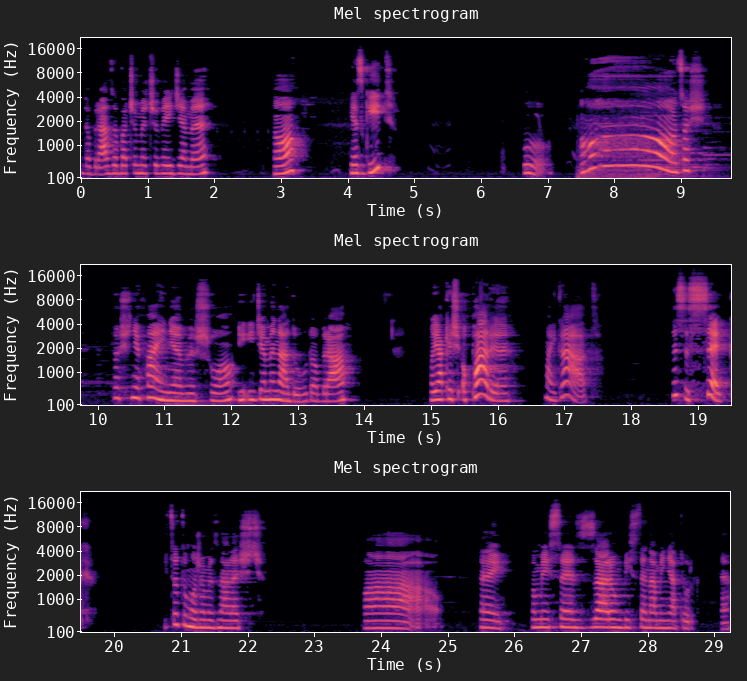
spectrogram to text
Dobra, zobaczymy, czy wyjdziemy. No, jest git? U. O, coś, coś niefajnie wyszło. I idziemy na dół, dobra. O, jakieś opary. My god. This is sick. I co tu możemy znaleźć? Wow. Ej, to miejsce jest zarąbiste na miniaturkę.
